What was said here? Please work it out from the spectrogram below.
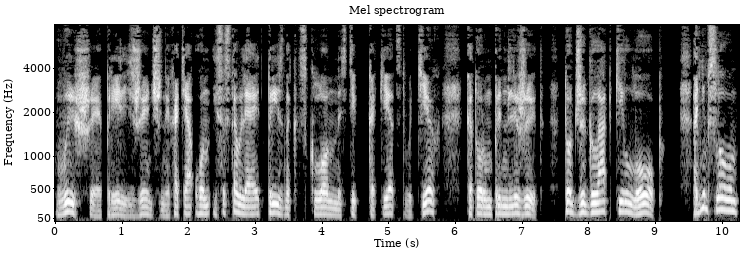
высшая прелесть женщины, хотя он и составляет признак склонности к кокетству тех, которым принадлежит, тот же гладкий лоб, Одним словом,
